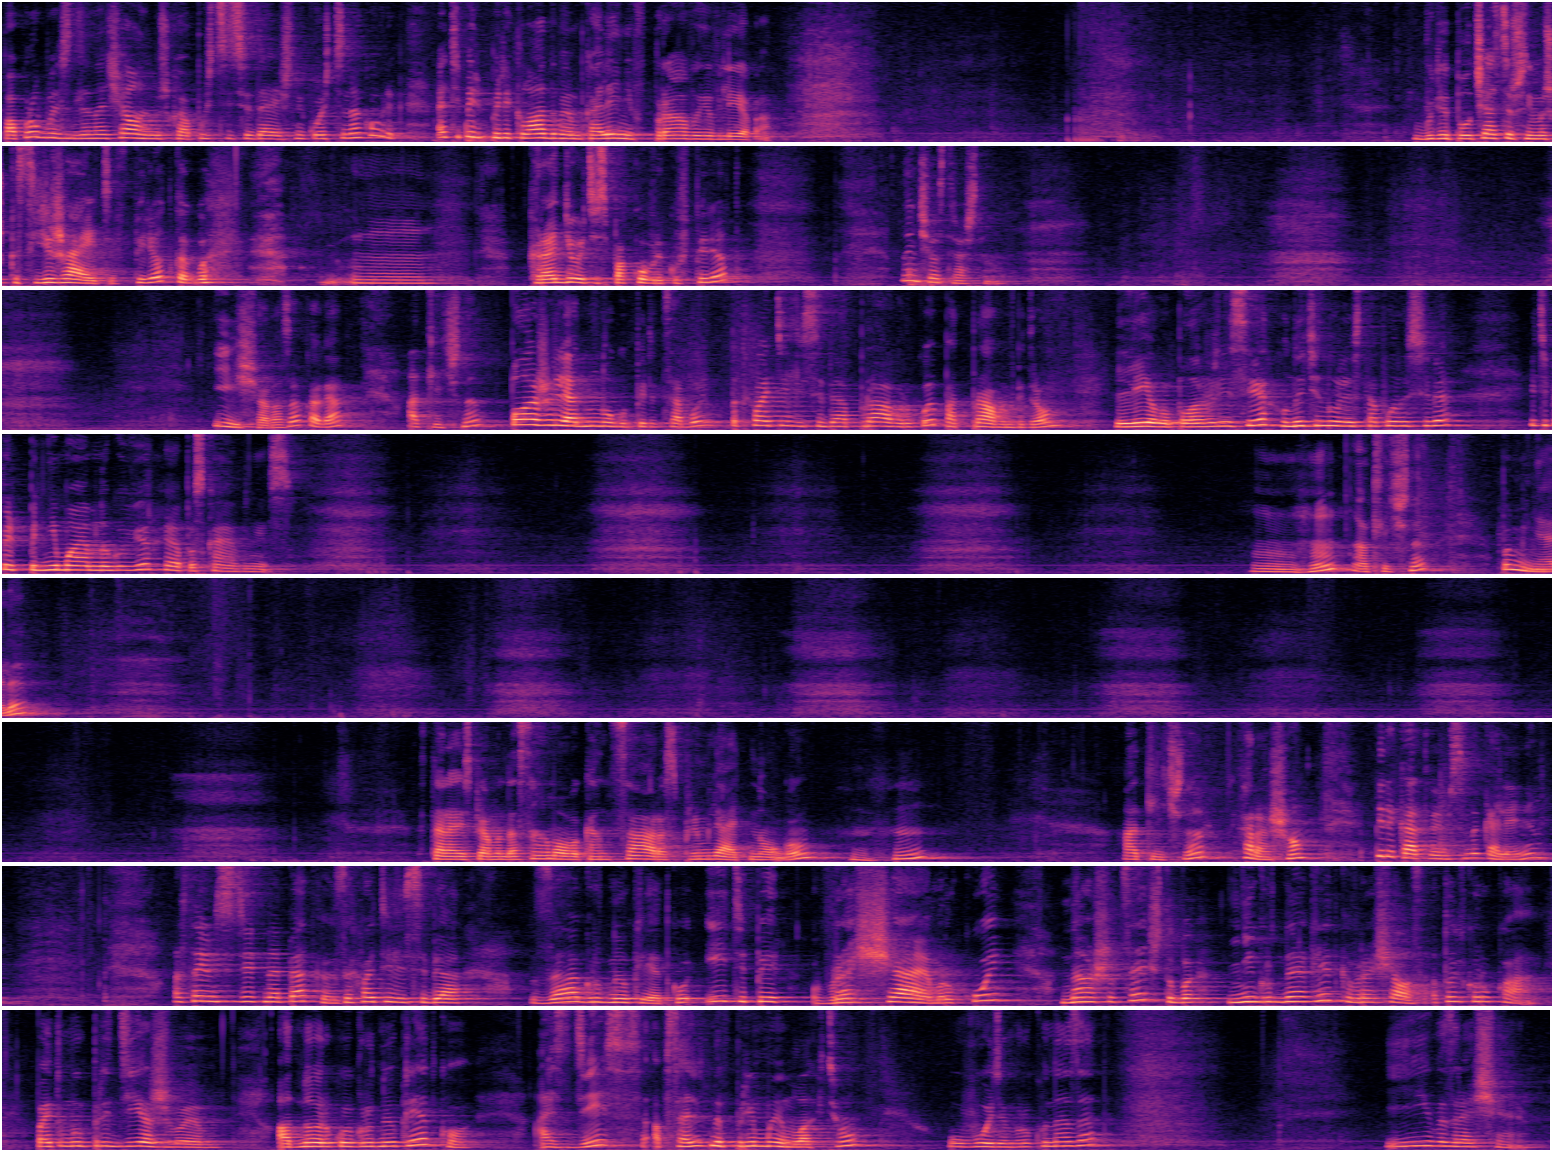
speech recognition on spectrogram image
Попробовали для начала немножко опустить седалищные кости на коврик, а теперь перекладываем колени вправо и влево. Будет получаться, что немножко съезжаете вперед, как бы крадетесь по коврику вперед. Ну ничего страшного. И еще разок, ага. Отлично. Положили одну ногу перед собой, подхватили себя правой рукой под правым бедром, левую положили сверху, натянули стопу на себя. И теперь поднимаем ногу вверх и опускаем вниз. Угу, отлично. Поменяли. Стараясь прямо до самого конца распрямлять ногу. Угу. Отлично, хорошо. Перекатываемся на колени. Остаемся сидеть на пятках, захватили себя за грудную клетку и теперь вращаем рукой. Наша цель, чтобы не грудная клетка вращалась, а только рука. Поэтому мы придерживаем одной рукой грудную клетку, а здесь абсолютно прямым локтем уводим руку назад – и возвращаем.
